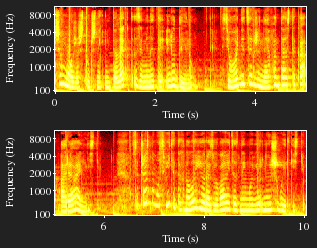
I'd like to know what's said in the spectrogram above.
Чи може штучний інтелект замінити людину? Сьогодні це вже не фантастика, а реальність. В сучасному світі технології розвиваються з неймовірною швидкістю.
